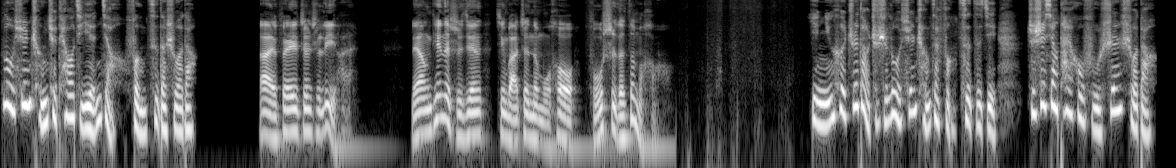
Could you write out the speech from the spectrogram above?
洛宣城却挑起眼角，讽刺的说道：“爱妃真是厉害，两天的时间竟把朕的母后服侍的这么好。”尹宁鹤知道这是洛宣城在讽刺自己，只是向太后俯身说道：“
